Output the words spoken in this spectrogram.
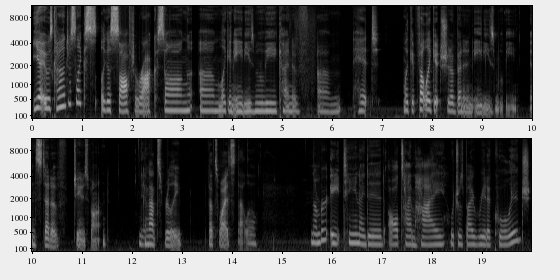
Yeah, it was kind of just like like a soft rock song, um, like an '80s movie kind of um, hit. Like it felt like it should have been an '80s movie instead of James Bond, Yeah. and that's really that's why it's that low. Number 18, I did All Time High, which was by Rita Coolidge.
